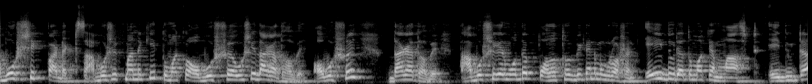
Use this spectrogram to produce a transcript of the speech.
আবশ্যিক পার্ট একটা আবশ্যিক মানে কি? তোমাকে অবশ্যই অবশ্যই দাগাতে হবে। অবশ্যই দাগাতে হবে। আবশ্যিকের মধ্যে পদার্থবিজ্ঞান এবং রসায়ন, এই দুইটা তোমাকে মাস্ট এই দুইটা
